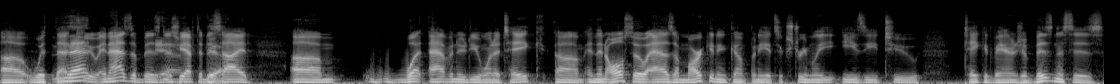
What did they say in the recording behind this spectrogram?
uh, with that, That- too. And as a business, yeah. you have to Yeah. decide. Um, what avenue do you want to take? Um, and then also, as a marketing company, it's extremely easy to take advantage of businesses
